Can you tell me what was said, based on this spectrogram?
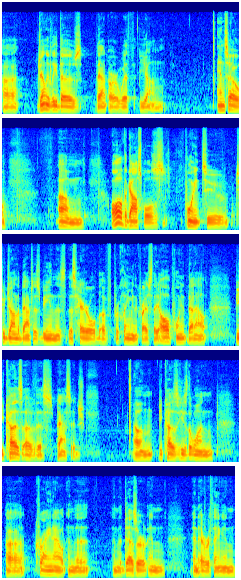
uh, gently lead those that are with young. And so, um, all of the Gospels point to to John the Baptist being this this herald of proclaiming the Christ. They all point that out because of this passage, um, because he's the one uh, crying out in the in the desert and and everything. And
